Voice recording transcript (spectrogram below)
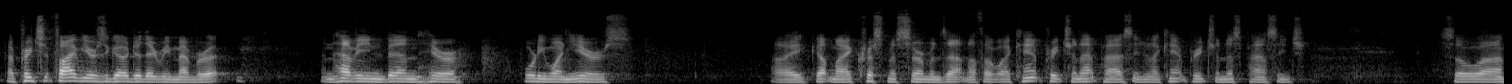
If I preached it five years ago, do they remember it? And having been here 41 years, I got my Christmas sermons out and I thought, well, I can't preach in that passage and I can't preach in this passage. So uh,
